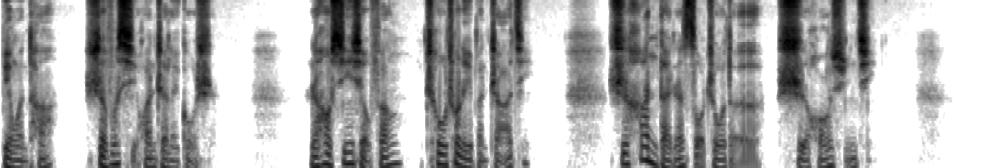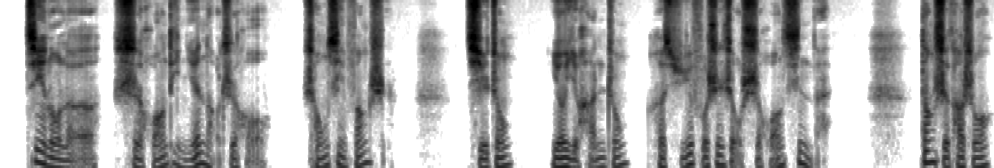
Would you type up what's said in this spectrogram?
便问他是否喜欢这类故事。然后，西秀芳抽出了一本札记，是汉代人所著的《始皇寻记》，记录了始皇帝年老之后重信方式，其中有以韩忠和徐福深受始皇信赖。当时他说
